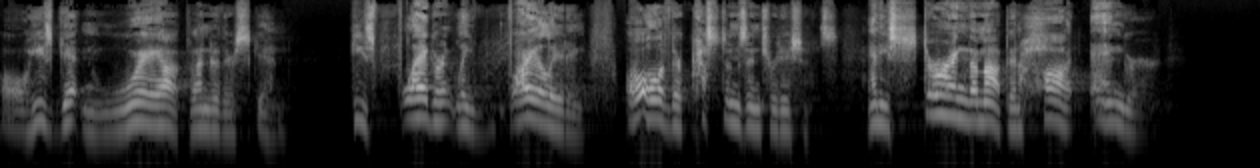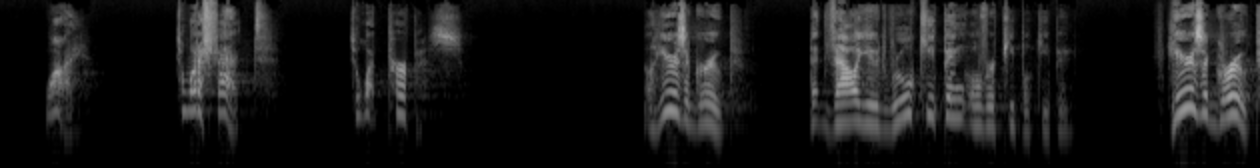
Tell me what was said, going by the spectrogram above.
Oh, he's getting way up under their skin. He's flagrantly violating all of their customs and traditions, and he's stirring them up in hot anger. Why? To what effect? To what purpose? Well, here's a group that valued rule keeping over people keeping. Here's a group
